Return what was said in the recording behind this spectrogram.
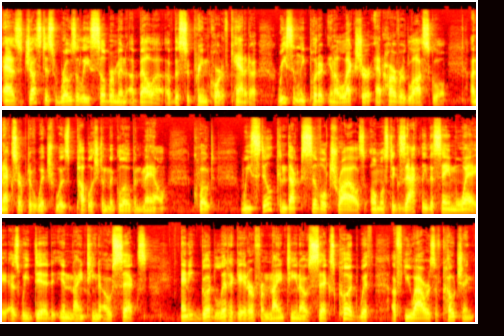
As Justice Rosalie Silberman Abella of the Supreme Court of Canada recently put it in a lecture at Harvard Law School, an excerpt of which was published in the Globe and Mail, quote, we still conduct civil trials almost exactly the same way as we did in 1906. Any good litigator from 1906 could, with a few hours of coaching,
